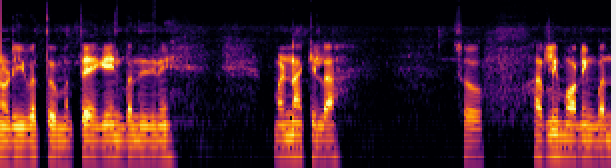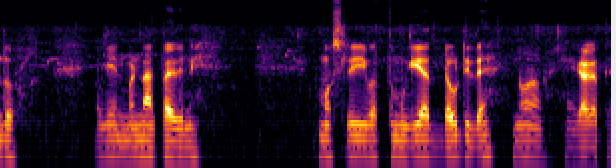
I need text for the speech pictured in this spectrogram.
ನೋಡಿ ಇವತ್ತು ಮತ್ತೆ ಅಗೈನ್ ಬಂದಿದ್ದೀನಿ. ಮಣ್ಣು ಹಾಕಿಲ್ಲ. ಸೊ ಅರ್ಲಿ ಮಾರ್ನಿಂಗ್ ಬಂದು ಅಗೈನ್ ಮಣ್ಣು ಹಾಕ್ತಾ ಇದ್ದೀನಿ. ಮೋಸ್ಟ್ಲಿ ಇವತ್ತು ಮುಗಿಯೋದು ಡೌಟ್ ಇದೆ. ನೋಡೋಣ ಹೇಗಾಗತ್ತೆ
